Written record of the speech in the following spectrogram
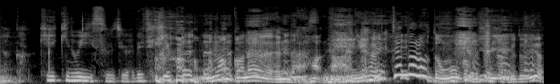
なんか景気のいい数字が出てきます。なんかね、な何が言ってんだろうと思うかもしれないけど、いや、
